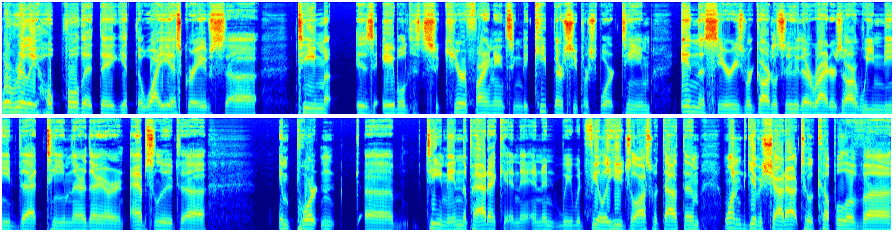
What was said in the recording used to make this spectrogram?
we're really hopeful that they get the YES Graves uh, team is able to secure financing to keep their super sport team in the series, regardless of who their riders are. We need that team there. They are an absolute uh, important uh, team in the paddock, and, and and we would feel a huge loss without them. Wanted to give a shout out to a couple of uh,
